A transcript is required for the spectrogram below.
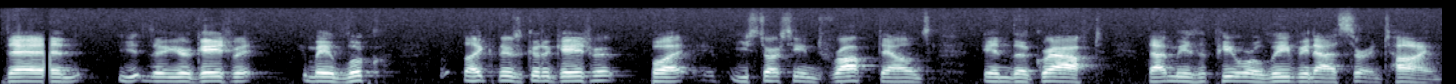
then you, the, your engagement may look like there's good engagement, but you start seeing drop downs in the graph, that means that people are leaving at a certain time.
